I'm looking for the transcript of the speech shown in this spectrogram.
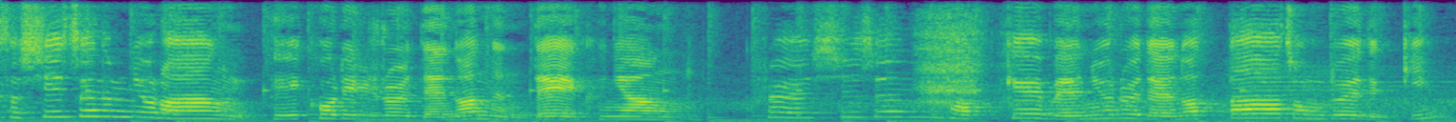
스타벅스에서 시즌 음료랑 베이커리류를 내놨는데 그냥 그래 시즌답게 메뉴를 내놨다 정도의 느낌?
